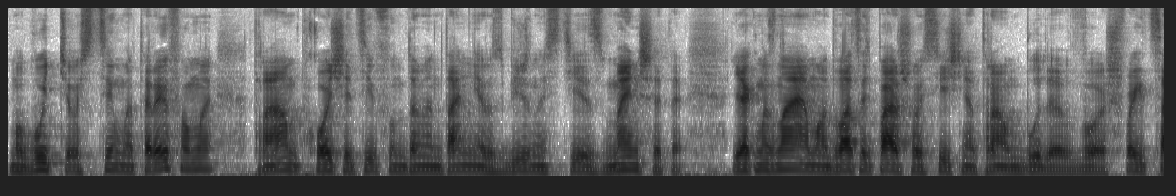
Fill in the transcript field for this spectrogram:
Мабуть, ось цими тарифами Трамп хоче ці фундаментальні розбіжності зменшити. Як ми знаємо, 21 січня Трамп буде в Швейцарії.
